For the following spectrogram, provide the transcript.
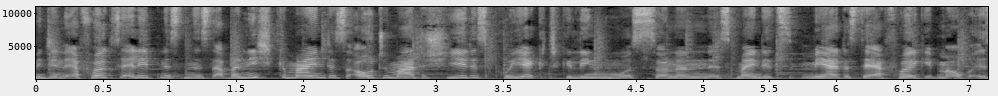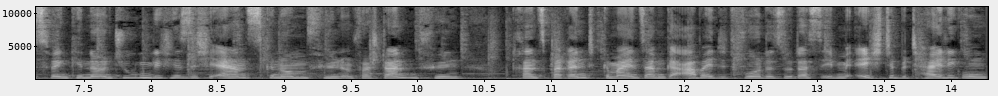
Mit den Erfolgserlebnissen ist aber nicht gemeint, dass automatisch jedes Projekt gelingen muss, sondern es meint jetzt mehr, dass der Erfolg eben auch ist, wenn Kinder und Jugendliche sich ernst genommen fühlen und verstanden fühlen, transparent gemeinsam gearbeitet wurde, sodass eben echte Beteiligung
